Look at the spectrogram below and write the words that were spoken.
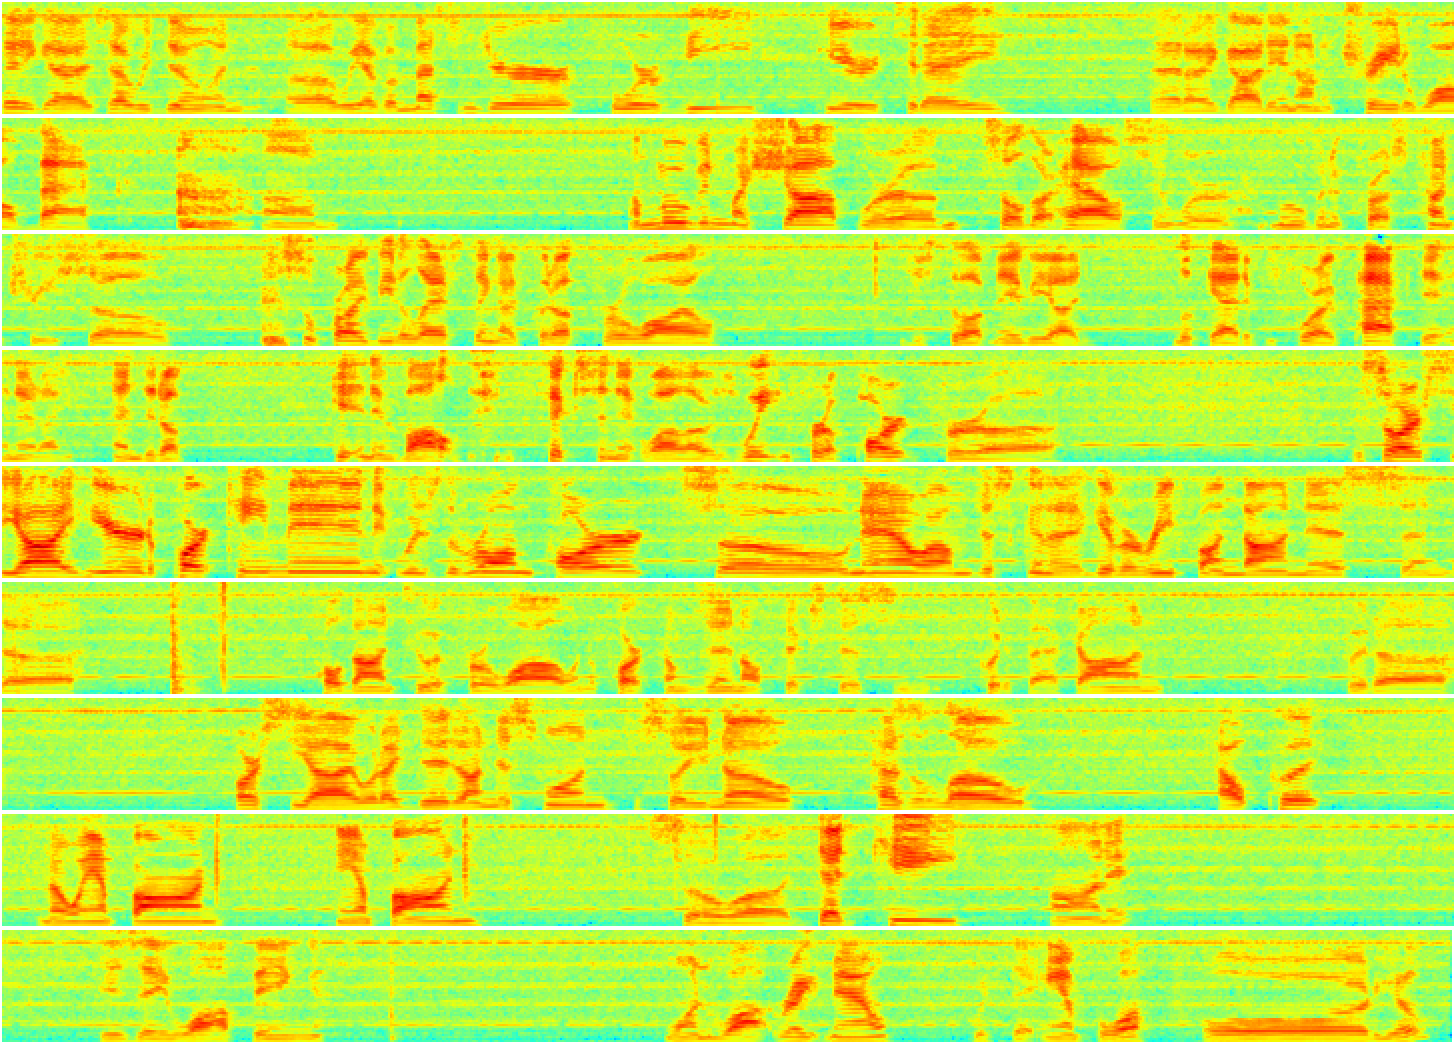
Hey guys, how we doing? Uh, we have a Messenger 4V here today that I got in on a trade a while back. um, I'm moving my shop. We're uh, sold our house and we're moving across country, so this will probably be the last thing I put up for a while. Just thought maybe I'd look at it before I packed it, and then I ended up getting involved in fixing it while I was waiting for a part for. Uh, this RCI here, the part came in, it was the wrong part, so now I'm just going to give a refund on this and uh, hold on to it for a while. When the part comes in, I'll fix this and put it back on. But uh, RCI, what I did on this one, just so you know, has a low output, no amp on, amp on. So uh, dead key on it is a whopping 1 watt right now with the amp off. Audio.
